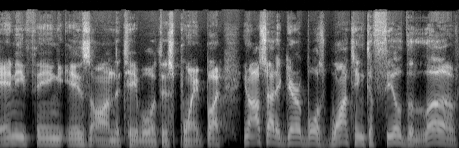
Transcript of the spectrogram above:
anything is on the table at this point. But, you know, outside of Garett Bolles wanting to feel the love,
